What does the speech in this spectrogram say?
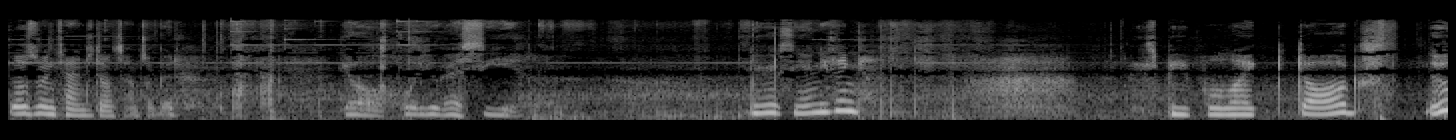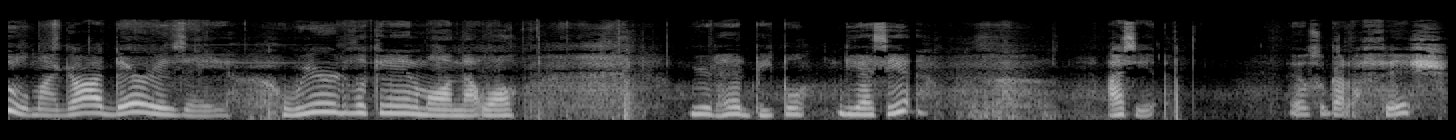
Those wind chimes don't sound so good. Yo, what do you guys see? Do you guys see anything? These people like dogs. Oh my god, there is a weird looking animal on that wall. Weird head, people. Do you guys see it? I see it. They also got a fish.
